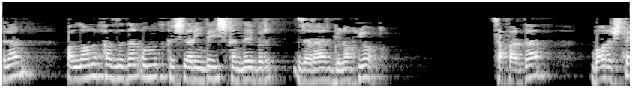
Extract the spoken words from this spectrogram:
bilan allohni fazlidan umid qilishlaringda hech qanday bir zarar gunoh yo'q. Safarda borishda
